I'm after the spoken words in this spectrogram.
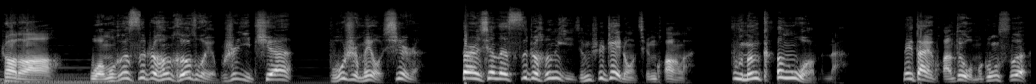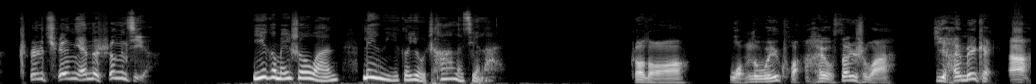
赵总，我们和司之恒合作也不是一天，不是没有信任，但是现在司之恒已经是这种情况了，不能坑我们呢。那贷款对我们公司可是全年的生计啊。”一个没说完，另一个又插了进来：“赵总，我们的尾款还有三十万，也还没给呢。”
